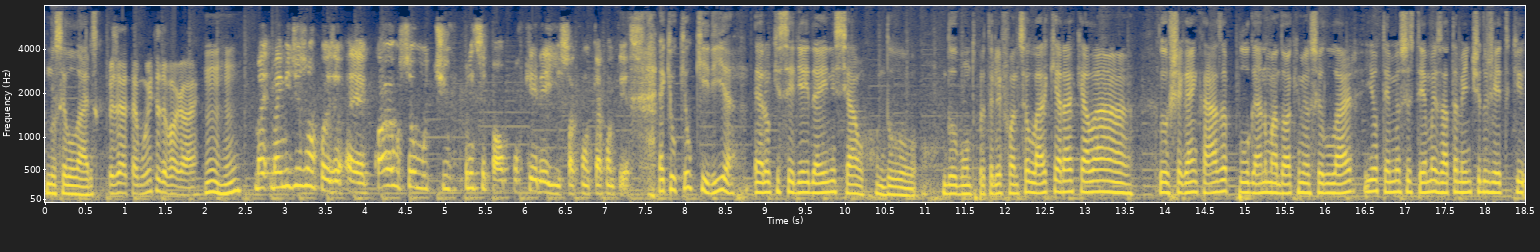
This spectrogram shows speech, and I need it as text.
nos celulares. Pois é, tá muito devagar. Uhum. Mas, mas me diz uma coisa, é, qual é o seu motivo principal por querer isso que aconteça? É que o que eu queria era o que seria a ideia inicial do, do Ubuntu para telefone celular, que era aquela eu chegar em casa, plugar numa dock meu celular e eu ter meu sistema exatamente do jeito que,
